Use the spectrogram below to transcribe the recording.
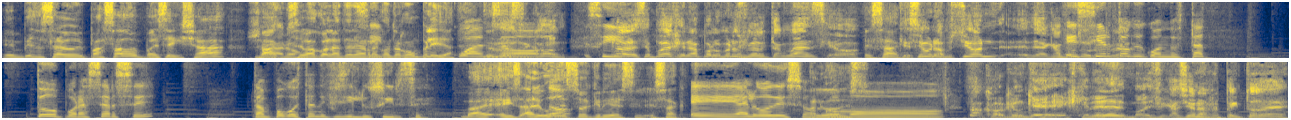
empiece a ser algo del pasado, me parece que ya, Ya va- no. se va con la tarea Sí. recontra cumplida. Cuando, Entonces, eh, sí, Claro, se puede generar por lo menos una alternancia. o Exacto. Que sea una opción eh, de acá a es futuro, cierto claro. que cuando está todo por hacerse, tampoco es tan difícil lucirse. Va, es algo ¿No? de eso que quería decir, exacto. Eh, algo de eso, Algo de como... No, con que genere modificaciones respecto de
